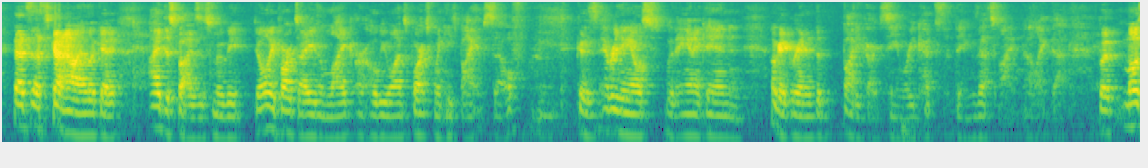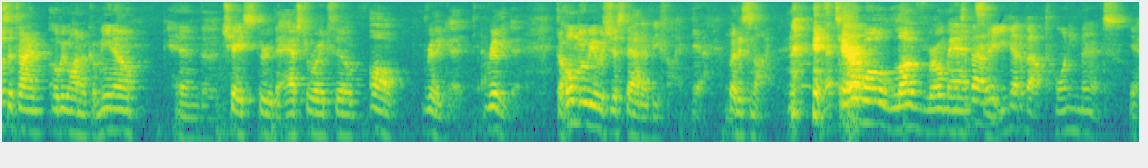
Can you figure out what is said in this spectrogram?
that's that's kind of how I look at it. I despise this movie. The only parts I even like are Obi-Wan's parts when he's by himself. Mm. Because everything else with Anakin and, okay, granted, the bodyguard scene where he cuts the things, that's fine. I like that. But most of the time, Obi-Wan and Kamino and the chase through the asteroid field, all really good, really good. The whole movie was just that, I'd be fine. Yeah. But it's not. it's terrible love romance. That's about and it. You got about 20 minutes. Yeah.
